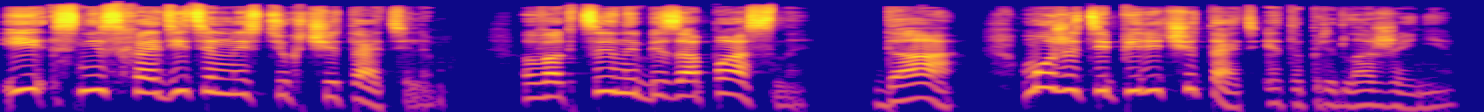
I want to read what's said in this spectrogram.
и снисходительностью к читателям. Вакцины безопасны. Да, можете перечитать это предложение.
